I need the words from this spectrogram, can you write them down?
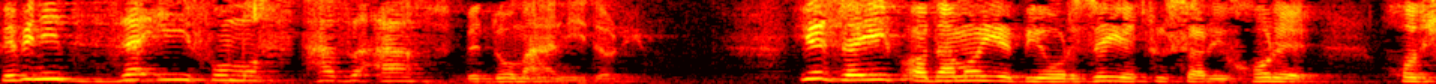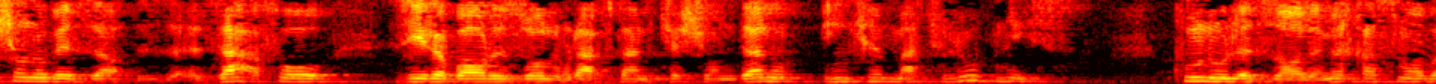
ببینید ضعیف و مستضعف به دو معنی داریم. یه ضعیف آدمای بیورزه تو سری خوره خودشونو به ضعف و زیر بار ظلم رفتن کشوندن و این که مطلوب نیست. کنول ظالمه خصما و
